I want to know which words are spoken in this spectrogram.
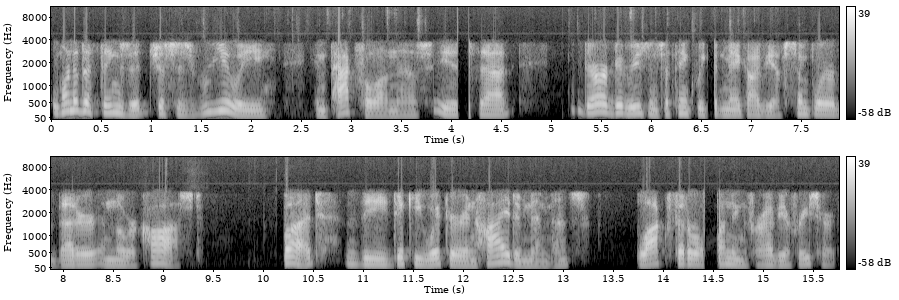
One of the things that just is really impactful on this is that there are good reasons to think we could make IVF simpler, better, and lower cost. But the Dickey, Wicker, and Hyde amendments block federal funding for IVF research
